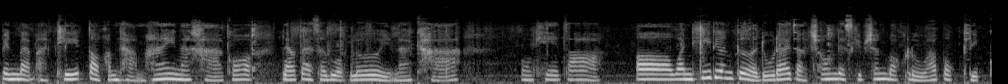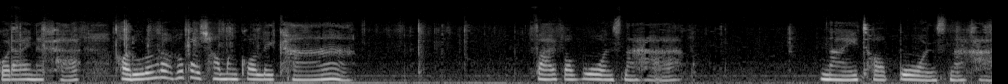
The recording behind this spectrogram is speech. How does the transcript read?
เป็นแบบอัดคลิปตอบคำถามให้นะคะ ก็แล้วแต่สะดวกเลยนะคะ โอเคจ้า วันที่เดือนเกิดดูได้จากช่อง description box หรือว่าปกคลิปก็ได้นะคะ ขอดูเรื่องราวทั่วไปชาวมังกรเลยค่ะ five of wands นะคะ nine top wands นะคะ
